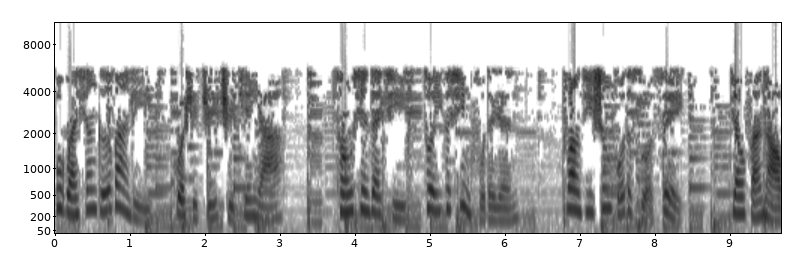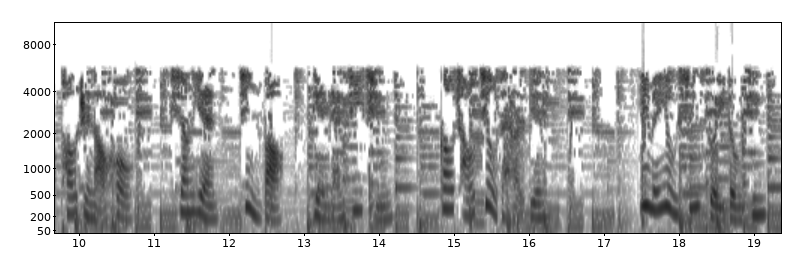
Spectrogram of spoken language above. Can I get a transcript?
不管相隔万里，或是咫尺天涯，从现在起，做一个幸福的人，忘记生活的琐碎，将烦恼抛至脑后。香艳劲爆，点燃激情，高潮就在耳边。因为用心，所以动听。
